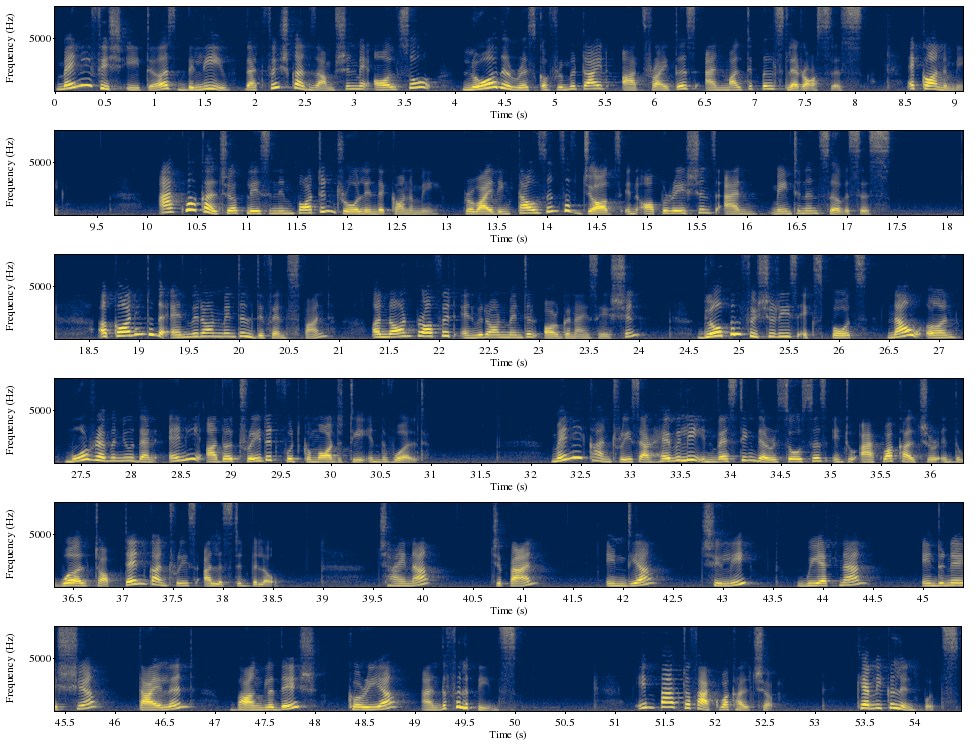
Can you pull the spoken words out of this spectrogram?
Many fish eaters believe that fish consumption may also lower the risk of rheumatoid arthritis and multiple sclerosis. Economy Aquaculture plays an important role in the economy, providing thousands of jobs in operations and maintenance services. According to the Environmental Defense Fund, a non-profit environmental organization, global fisheries exports now earn more revenue than any other traded food commodity in the world. Many countries are heavily investing their resources into aquaculture in the world. Top 10 countries are listed below. China, Japan, India, Chile, Vietnam, Indonesia, Thailand, Bangladesh, Korea and the Philippines. Impact of aquaculture Chemical inputs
